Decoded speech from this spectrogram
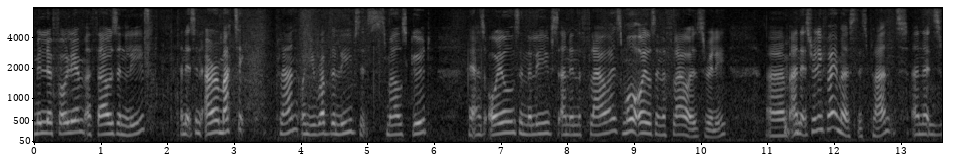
Millefolium, a thousand leaves, and it's an aromatic plant. When you rub the leaves, it smells good. It has oils in the leaves and in the flowers, more oils in the flowers really. Um, and it's really famous, this plant, and it's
